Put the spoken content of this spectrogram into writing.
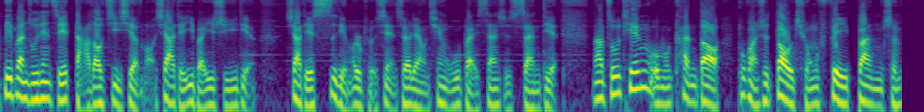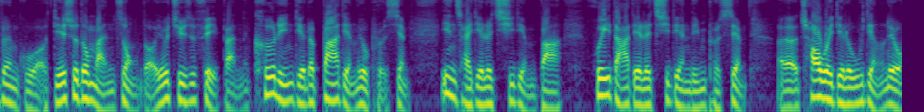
费半昨天直接打到季线了，下跌一百一十一点，下跌四点二 percent，在两千五百三十三点。那昨天我们看到，不管是道琼、费半成分股跌势都蛮重的，尤其是费半，科林跌了八点六 percent，印材跌了七点八，辉达跌了七点零 percent，呃，超微跌了五点六，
